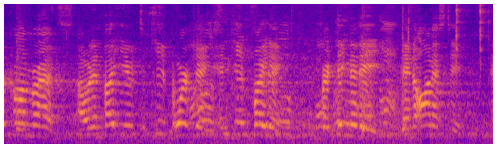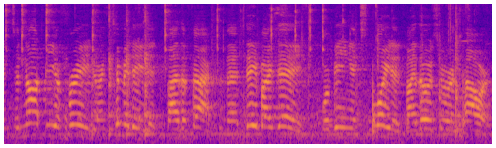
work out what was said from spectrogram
Cleaner comrades, I would invite you to keep working and keep fighting for dignity and honesty, and to not be afraid or intimidated by the fact that day by day we're being exploited by those who are in power.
